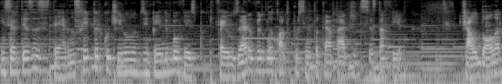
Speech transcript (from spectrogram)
incertezas externas repercutiram no desempenho do Ibovespa, que caiu 0,4% até a tarde de sexta-feira. Já o dólar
